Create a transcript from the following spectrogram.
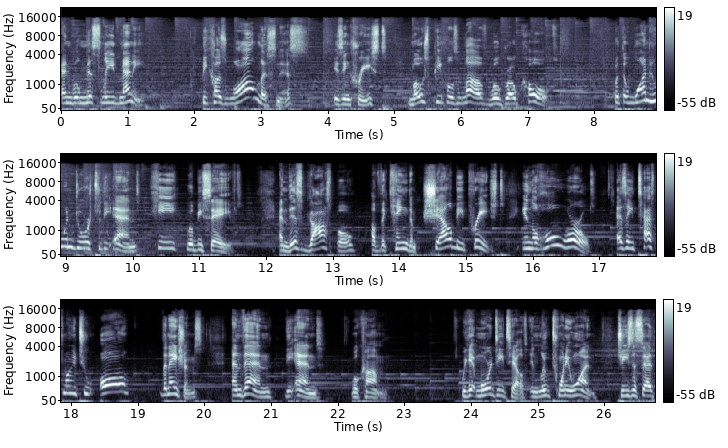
and will mislead many. Because lawlessness is increased, most people's love will grow cold. But the one who endures to the end, he will be saved. And this gospel of the kingdom shall be preached in the whole world as a testimony to all the nations, and then the end will come. We get more details in Luke 21. Jesus said,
